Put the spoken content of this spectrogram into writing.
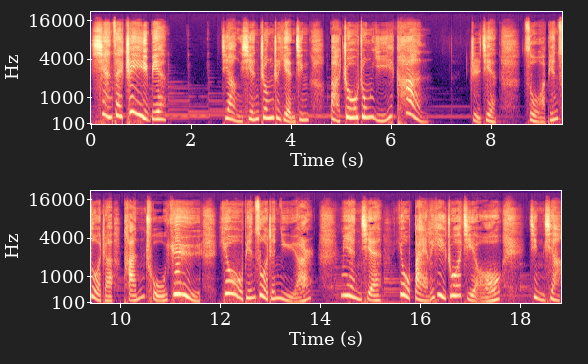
现在这边。将仙睁着眼睛把周中一看，只见左边坐着谭楚玉，右边坐着女儿，面前又摆了一桌酒，竟像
